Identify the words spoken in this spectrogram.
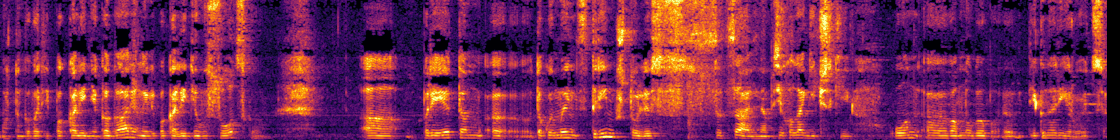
можно говорить поколение Гагарина или поколение Высоцкого – а при этом э, такой мейнстрим, что ли, социально-психологический, он э, во многом э, игнорируется.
